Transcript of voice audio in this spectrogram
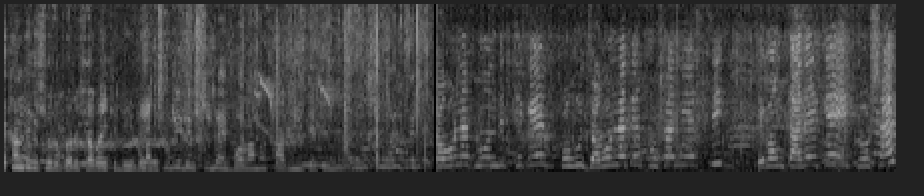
এখান থেকে শুরু করো সবাইকে দিয়ে জগন্নাথ মন্দির থেকে প্রভু জগন্নাথের প্রসাদ নিয়ে এসেছি। এবং তাদেরকে এই প্রসাদ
